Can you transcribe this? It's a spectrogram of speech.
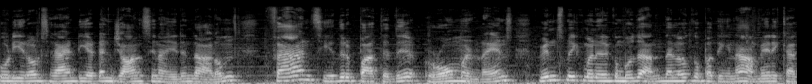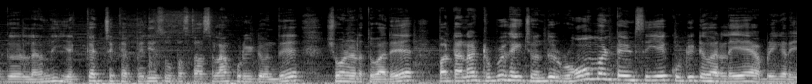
Cody Rhodes Randy Orton John Cena இருந்தாலும் ஃபேன்ஸ் எதிர்பார்த்தது ரோமன் ரெயின்ஸ் வின்ஸ் மிக்மன் இருக்கும்போது அந்த அளவுக்கு பார்த்தீங்கன்னா அமெரிக்காக்குலேருந்து எக்கச்சக்க பெரிய சூப்பர் ஸ்டார்ஸ் எல்லாம் கூட்டிகிட்டு வந்து ஷோ நடத்துவார். பட் ஆனால் ட்ரிபிள் ஹைச் வந்து ரோமன் டென்ஸையே கூட்டிகிட்டு வரலையே அப்படிங்கிற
